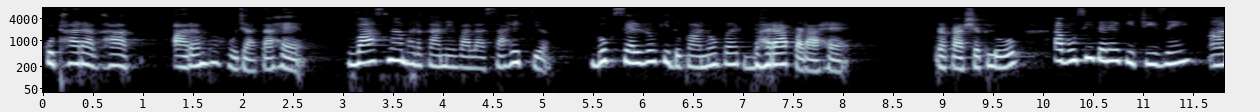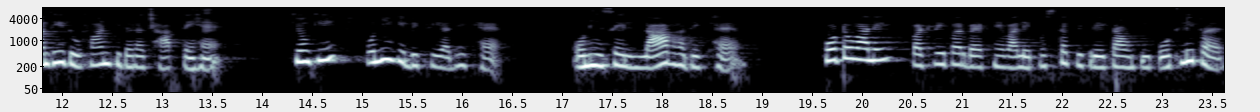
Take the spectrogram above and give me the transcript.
कुठाराघात आरंभ हो जाता है। वासना भड़काने वाला साहित्य बुक सेलरों की दुकानों पर भरा पड़ा है। प्रकाशक लोग अब उसी तरह की चीज़ें आंधी तूफ़ान की तरह छापते हैं। क्योंकि उन्हीं की बिक्री अधिक है। उन्हीं से लाभ अधिक है। फ़ोटो वाले, पटरी पर बैठने वाले पुस्तक विक्रेताओं की पोटली पर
